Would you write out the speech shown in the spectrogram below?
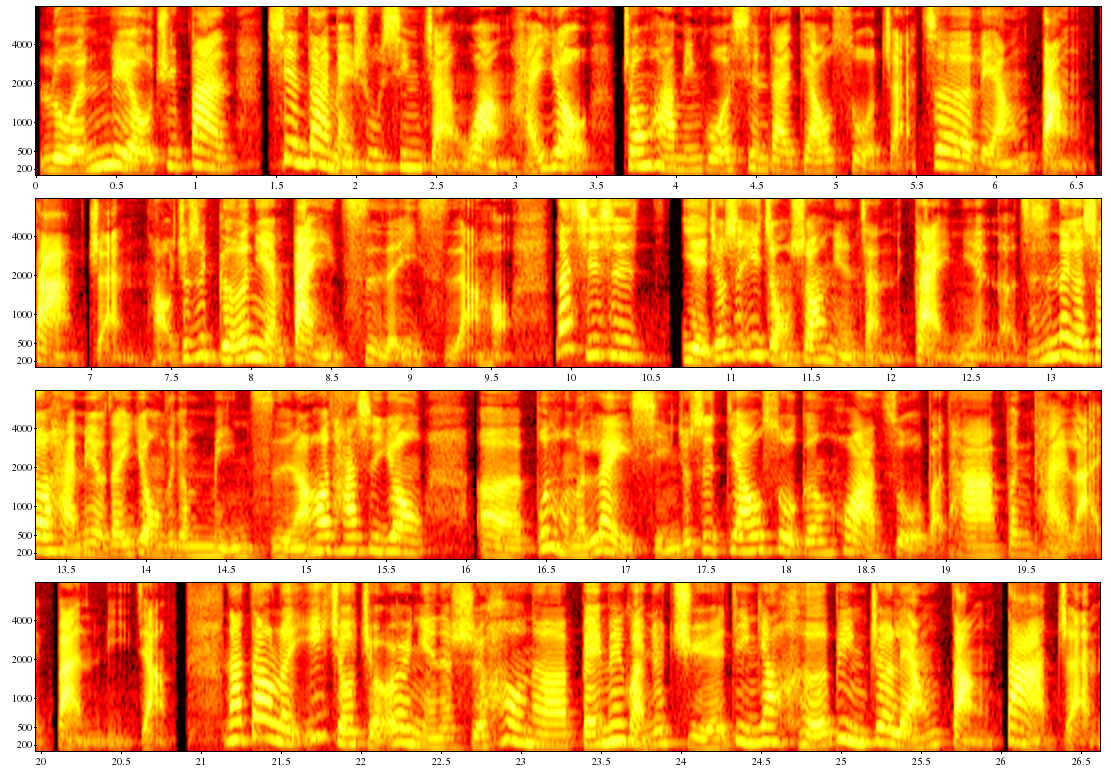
轮流去办现代美术新展望，还有中华民国现代雕塑展这两档大展，好，就是隔年办一次的意思啊，哈。那其实也就是一种双年展的概念了，只是那个时候还没有在用这个名词，然后它是用呃不同的类型，就是雕塑跟画作把它分开来办理这样。那到了一九九二年的时候呢，北美馆就决定要合并这两档大展，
